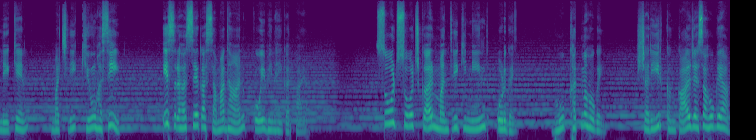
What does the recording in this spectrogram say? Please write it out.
लेकिन मछली क्यों हँसी? इस रहस्य का समाधान कोई भी नहीं कर पाया। सोच सोच कर मंत्री की नींद उड़ गई। भूख खत्म हो गई। शरीर कंकाल जैसा हो गया।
